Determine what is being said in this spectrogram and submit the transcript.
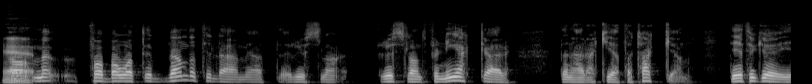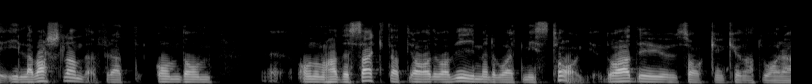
Eh, ja, men får jag bara återvända till det här med att Ryssland, Ryssland förnekar den här raketattacken. Det tycker jag är illavarslande för att om de eh, om de hade sagt att ja, det var vi, men det var ett misstag, då hade ju saken kunnat vara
